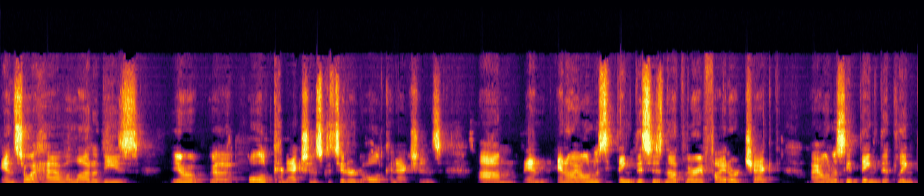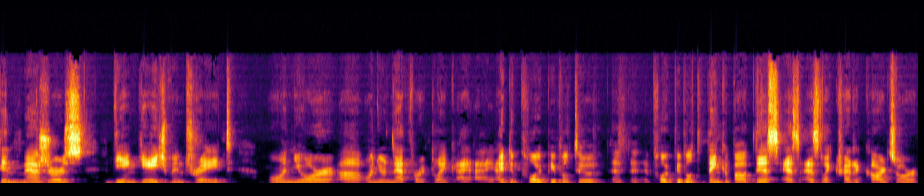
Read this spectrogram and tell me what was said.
And so I have a lot of these, you know, uh, old connections, considered old connections. Um, and, and I honestly think this is not verified or checked. I honestly think that LinkedIn measures the engagement rate on your uh, on your network. Like I, I deploy people to uh, deploy people to think about this as, as like credit cards or,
